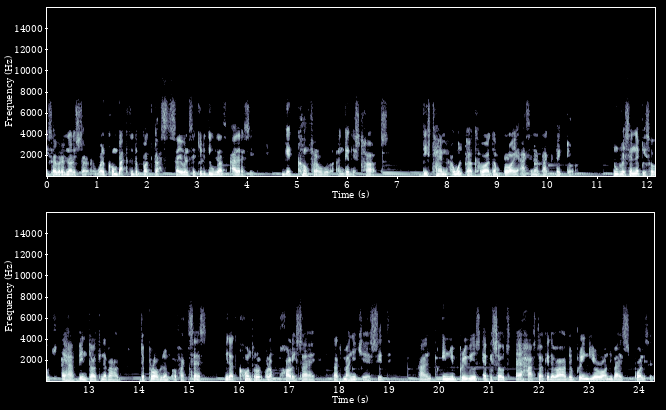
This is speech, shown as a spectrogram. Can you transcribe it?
Cyber Knowledger. Welcome back to the podcast, cyber Cybersecurity Without Addressing. Get comfortable and get started. This time I will talk about employee as an attack vector. In recent episodes, I have been talking about the problem of access without control or a policy that manages it. And in previous episodes, I have talked about the bring your own device policy.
